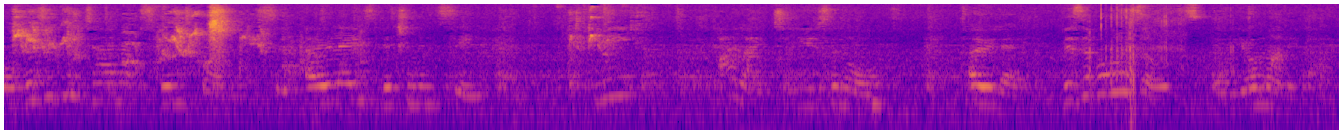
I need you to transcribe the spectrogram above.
Or visibly turn up skin's brightness with Olay's vitamin C. Me, I like to use them all. Olay, visible results or your money back.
